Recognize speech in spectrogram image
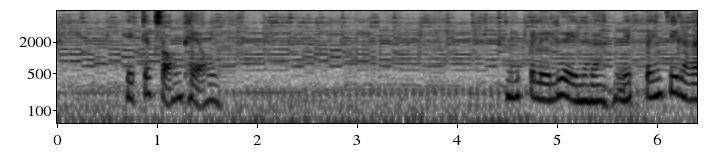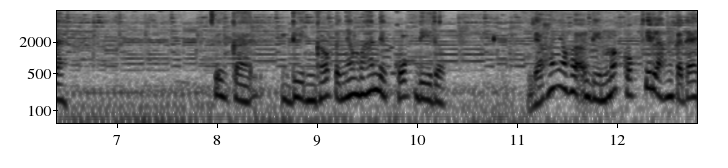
ๆเฮ็ดจักสองแถวนิบไปเรื่อยๆนะคะนิบไปยังสิละค่ะซึ่งกดินเขาก็ยังบ่ทันได้กบดีดอก เดี๋ยวเขาจะเอาดินมากบที่หลังก็ได้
